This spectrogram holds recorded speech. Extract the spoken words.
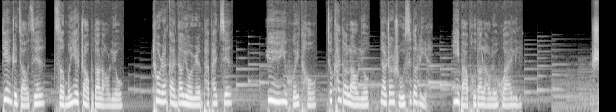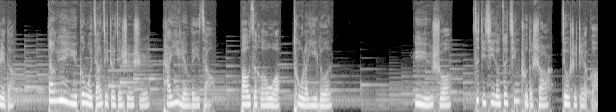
垫着脚尖，怎么也找不到老刘。突然感到有人拍拍肩，玉玉一回头就看到老刘那张熟悉的脸，一把扑到老刘怀里。是的，当玉玉跟我讲起这件事时，她一脸微笑。包子和我吐了一轮。玉玉说自己记得最清楚的事儿就是这个：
